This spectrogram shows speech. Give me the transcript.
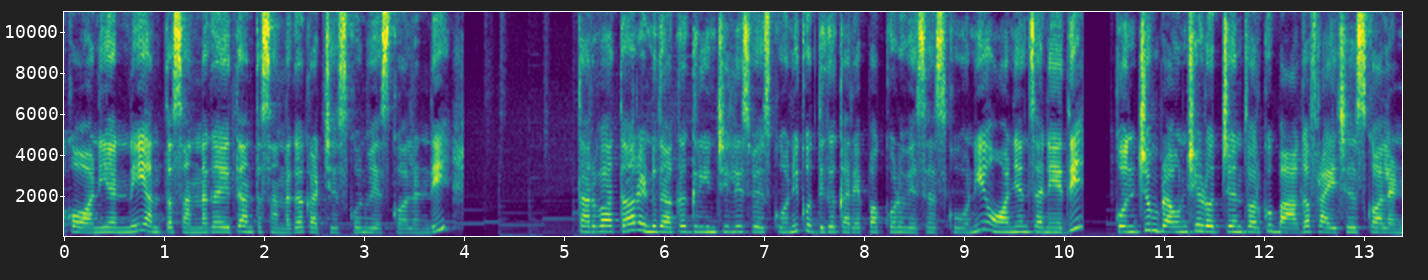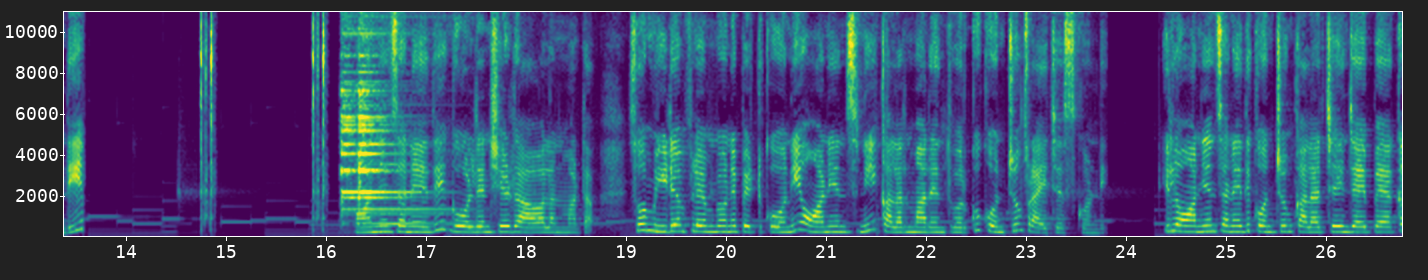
ఒక ఆనియన్ని ఎంత సన్నగా అయితే అంత సన్నగా కట్ చేసుకొని వేసుకోవాలండి. తర్వాత రెండు దాకా గ్రీన్ చిల్లీస్ వేసుకొని కొద్దిగా కరేపాకు కూడా వేసేసుకొని ఆనియన్స్ అనేది కొంచెం బ్రౌన్ షేడ్ వచ్చేంత వరకు బాగా ఫ్రై చేసుకోవాలండి. ఆనియన్స్ అనేది గోల్డెన్ షేడ్ రావాలన్నమాట. సో మీడియం ఫ్లేమ్లోనే పెట్టుకొని ఆనియన్స్ని కలర్ మారేంత వరకు కొంచెం ఫ్రై చేసుకోండి. ఇలా ఆనియన్స్ అనేది కొంచెం కలర్ చేంజ్ అయిపోయాక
